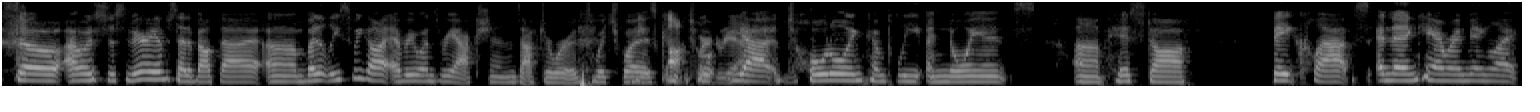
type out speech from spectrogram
so i was just very upset about that um but at least we got everyone's reactions afterwards which was com- awkward to- yeah total and complete annoyance uh pissed off fake claps and then cameron being like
